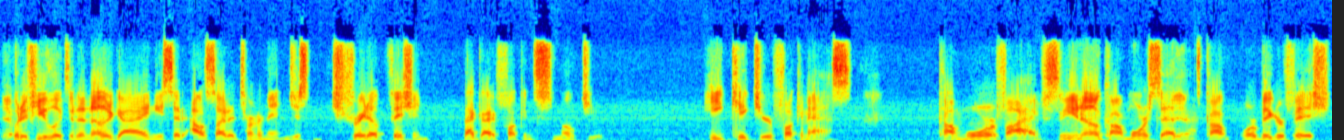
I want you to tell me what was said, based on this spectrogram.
Yep. But if you looked at another guy and you said outside of tournament and just straight up fishing, that guy fucking smoked you. He kicked your fucking ass. Caught more fives, you know, caught more sevens, Yeah. caught more bigger fish.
